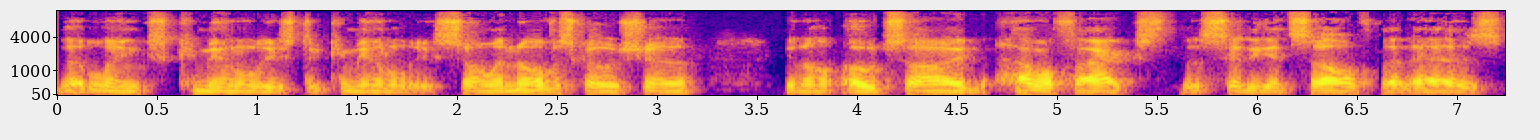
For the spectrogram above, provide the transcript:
that links communities to communities. So in Nova Scotia, you know, outside Halifax, the city itself that has,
